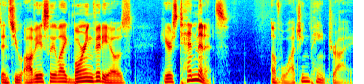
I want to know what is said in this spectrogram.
Since you obviously like boring videos, here's 10 minutes of watching paint dry.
